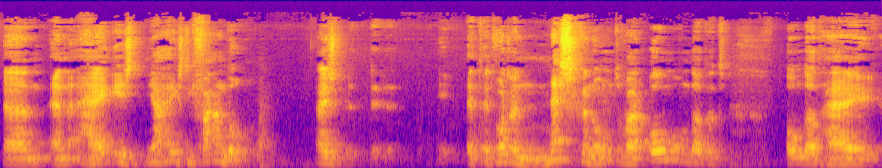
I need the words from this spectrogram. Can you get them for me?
En, en hij, is, ja, hij is die vaandel. Hij is, het, het wordt een nest genoemd. Waarom? Omdat, het, omdat hij uh,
